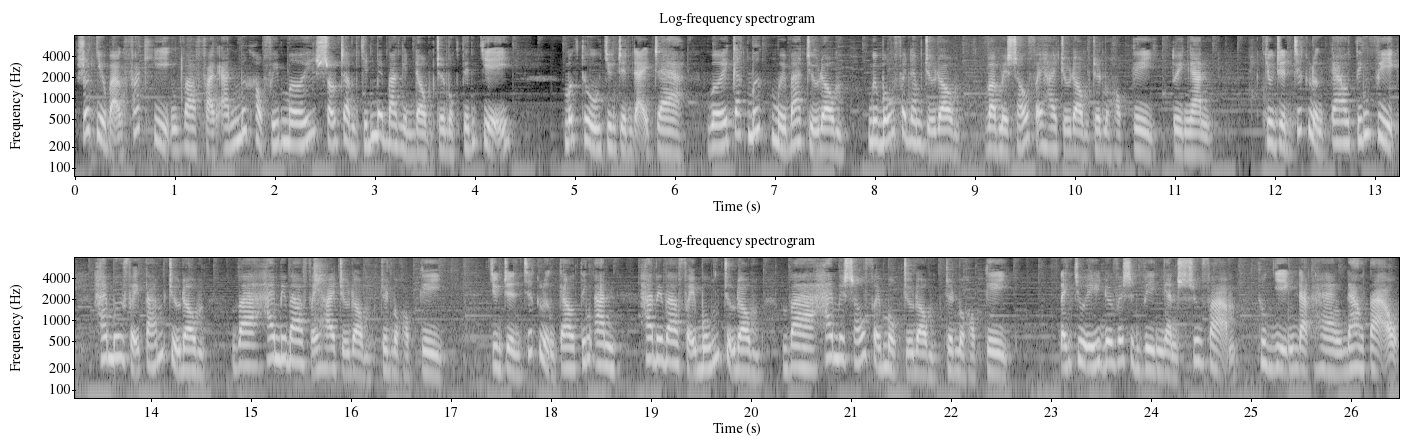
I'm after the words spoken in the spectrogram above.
rất nhiều bạn phát hiện và phản ánh mức học phí mới 693.000 đồng trên một tín chỉ. Mức thu chương trình đại trà với các mức 13 triệu đồng, 14,5 triệu đồng và 16,2 triệu đồng trên một học kỳ tùy ngành. Chương trình chất lượng cao tiếng Việt 20,8 triệu đồng và 23,2 triệu đồng trên một học kỳ. Chương trình chất lượng cao tiếng Anh 23,4 triệu đồng và 26,1 triệu đồng trên một học kỳ. Đáng chú ý đối với sinh viên ngành sư phạm thuộc diện đặt hàng đào tạo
